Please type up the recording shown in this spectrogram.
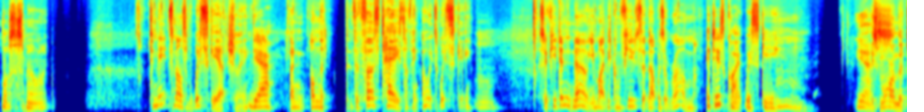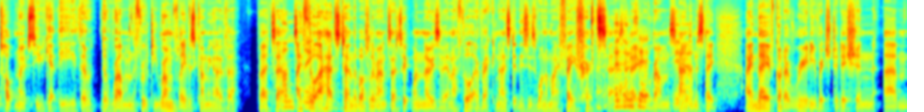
What's the smell like? To me, it smells of whiskey actually. Yeah. And on the the first taste, I think, oh, it's whiskey. So if you didn't know, you might be confused that that was a rum. It is quite whiskey. Yes. It's more on the top notes that you get the the, the rum, the fruity rum flavors coming over. But uh, I thought I had to turn the bottle around because I took one nose of it and I thought I recognised it. This is one of my uh, it? Is favourite it? rums, Yeah. Hampden Estate. And they've got a really rich tradition. Um,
